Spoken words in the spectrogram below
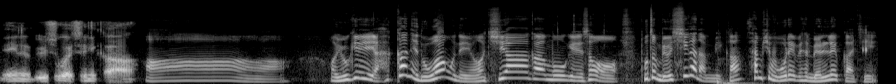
메인을 밀 수가 있으니까 아. 어, 요게 약간의 노하우네요. 지하 과목에서 보통 몇 시간 합니까? 35렙에서 몇 렙까지?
